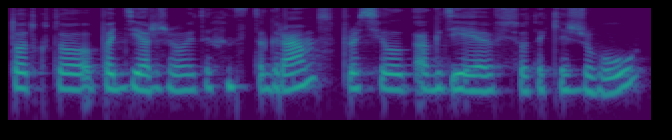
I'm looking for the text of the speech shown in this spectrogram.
тот, кто поддерживает их Инстаграм, спросил, а где я все-таки живу.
